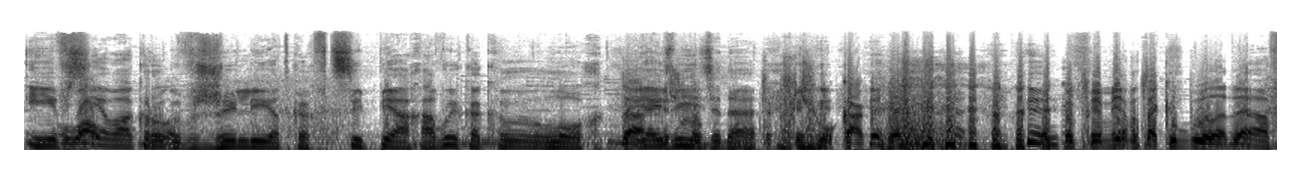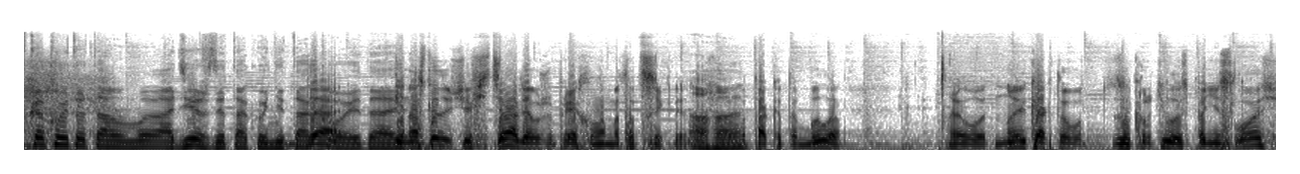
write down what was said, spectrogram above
И все Вау, вокруг было. в жилетках, в цепях, а вы как лох. Да, Я, пешком. извините, да. Так почему как? Примерно так и было, да. Да, в какой-то там одежде такой, не такой, да. И на следующий фестиваль я уже приехал на мотоцикле. Вот так это было. Вот. Ну и как-то вот закрутилось, понеслось.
